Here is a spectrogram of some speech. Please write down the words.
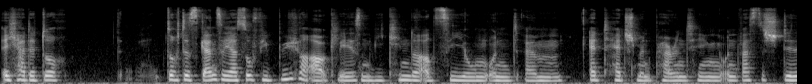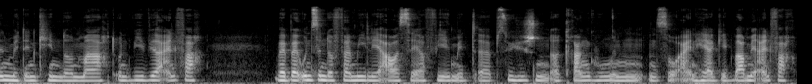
ich hatte durch, durch das Ganze ja so viele Bücher auch gelesen, wie Kindererziehung und ähm, Attachment Parenting und was das Stillen mit den Kindern macht und wie wir einfach, weil bei uns in der Familie auch sehr viel mit äh, psychischen Erkrankungen und so einhergeht, war mir einfach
